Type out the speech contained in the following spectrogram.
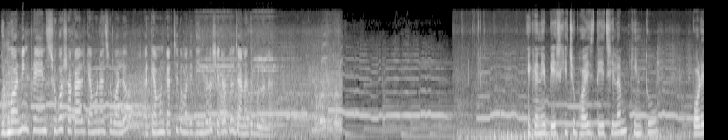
গুড মর্নিং ফ্রেন্ডস শুভ সকাল। কেমন আছো বলো? আর কেমন কাটছে তোমাদের দিনগুলো? সেটাও কেউ জানাতে বলো না। এখানে বেশ কিছু ভয়েস দিয়েছিলাম, কিন্তু পরে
